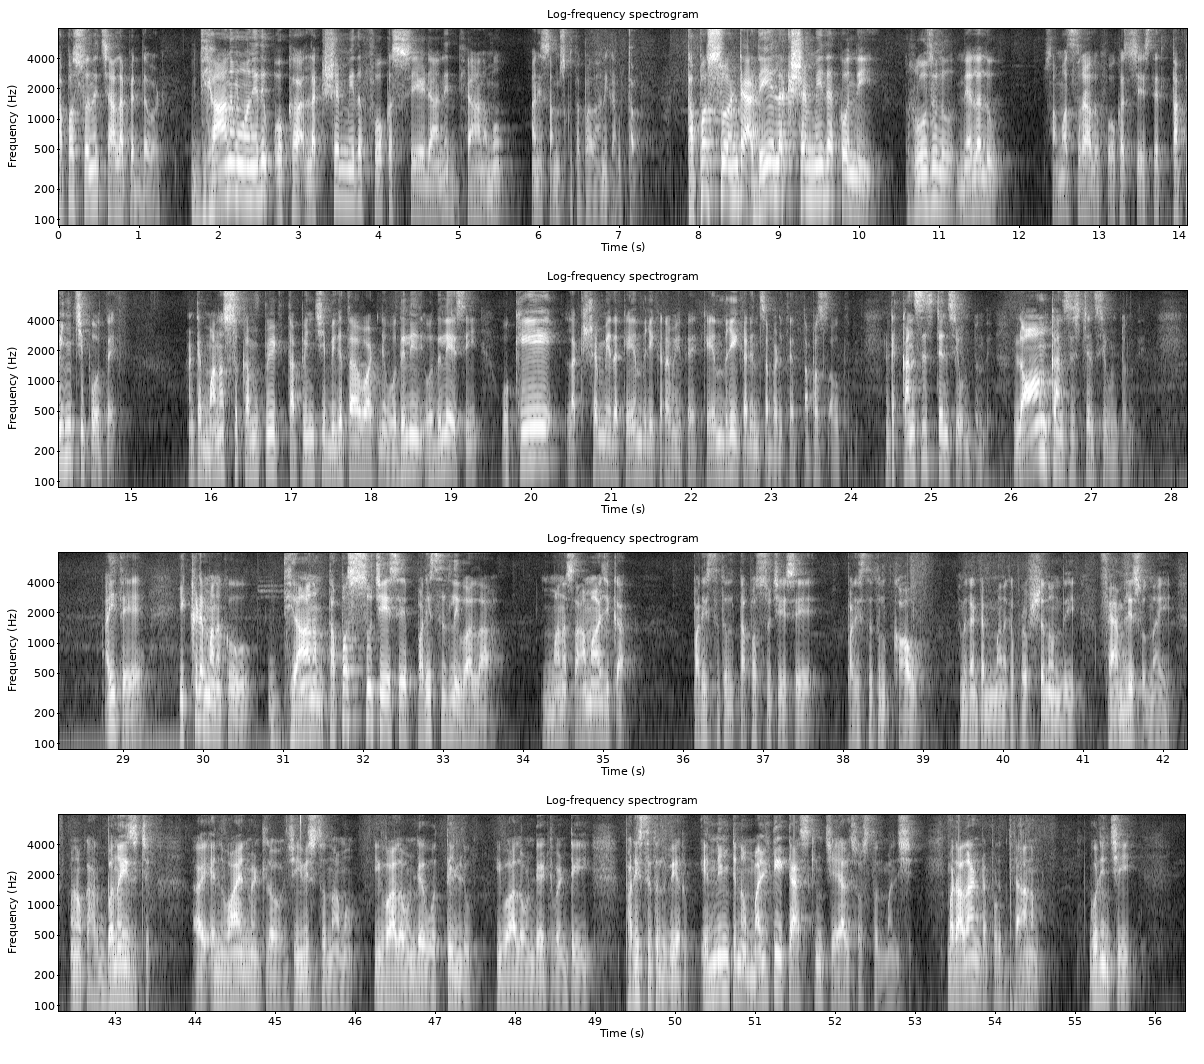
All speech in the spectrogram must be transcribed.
తపస్సు అనేది చాలా పెద్దవాడు. ధ్యానము అనేది ఒక లక్ష్యం మీద ఫోకస్ చేయడాన్ని ధ్యానము అని సంస్కృత పదానికి అర్థం. తపస్సు అంటే అదే లక్ష్యం మీద కొన్ని రోజులు నెలలు సంవత్సరాలు ఫోకస్ చేస్తే తప్పించిపోతాయి. అంటే మనస్సు కంప్లీట్ తప్పించి మిగతా వాటిని వదిలి వదిలేసి ఒకే లక్ష్యం మీద కేంద్రీకరమైతే కేంద్రీకరించబడితే తపస్సు అవుతుంది. అంటే కన్సిస్టెన్సీ ఉంటుంది. లాంగ్ కన్సిస్టెన్సీ ఉంటుంది. అయితే ఇక్కడ మనకు ధ్యానం తపస్సు చేసే పరిస్థితులు ఇవాళ మన సామాజిక పరిస్థితులు తపస్సు చేసే పరిస్థితులు కావు. ఎందుకంటే మనకు ప్రొఫెషన్ ఉంది ఫ్యామిలీస్ ఉన్నాయి మనం ఒక అర్బనైజ్డ్ ఎన్వైరన్మెంట్లో జీవిస్తున్నాము. ఇవాళ ఉండే ఒత్తిళ్ళు ఇవాళ ఉండేటువంటి పరిస్థితులు వేరు. ఎన్నింటినో మల్టీ టాస్కింగ్ చేయాల్సి వస్తుంది మనిషి. మరి అలాంటప్పుడు ధ్యానం గురించి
